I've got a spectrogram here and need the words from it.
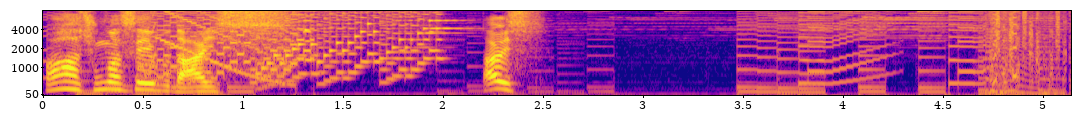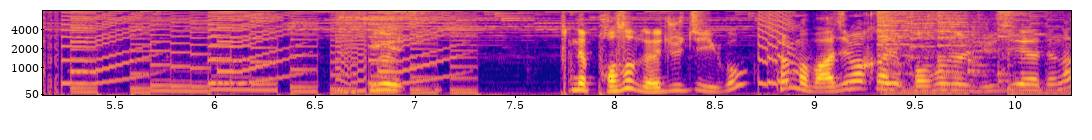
아 중간 세이브. 나이스. 나이스 근데 버섯 왜 주지 이거? 설마 마지막까지 버섯을 유지해야 되나?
